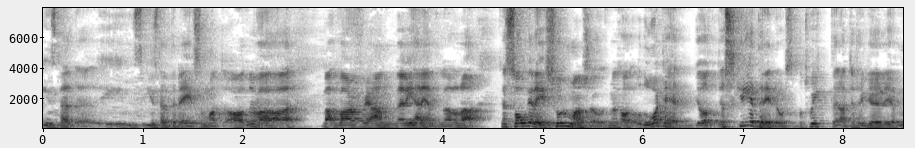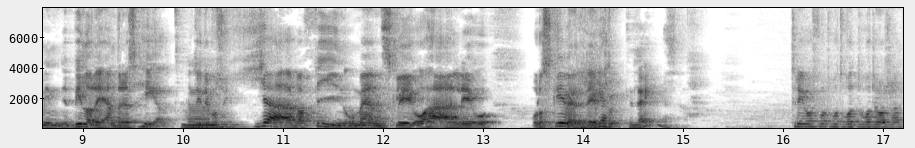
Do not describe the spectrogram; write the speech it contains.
inställd, eh, inställd till dig som att, ja, det var, va- varför är han, vem är han egentligen? Lalala. Sen såg jag dig i Schulman show, som jag sa, och då var det, jag, jag skrev till dig också på Twitter att jag tycker min bild av dig ändrades helt. Jag tyckte du var så jävla fin och mänsklig och härlig och, och då skrev jag till dig, Jättelänge sedan. Tre år, två, två, två, två, tre år sedan.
